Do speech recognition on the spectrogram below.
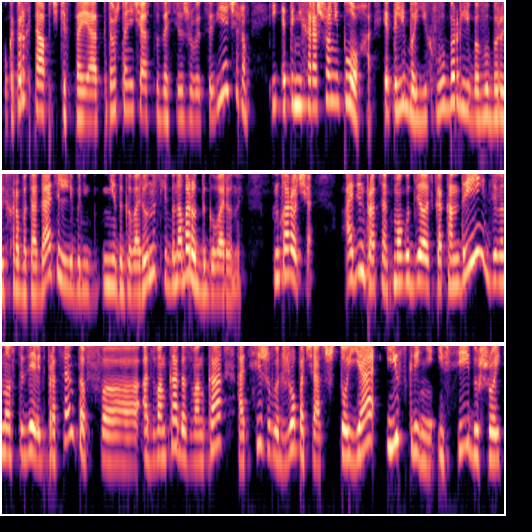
у которых тапочки стоят, потому что они часто засиживаются вечером. И это не хорошо, не плохо. Это либо их выбор, либо выбор их работодателя, либо недоговоренность, либо наоборот договоренность. Ну, короче, 1% могут делать, как Андрей, 99% э, от звонка до звонка отсиживают жопа час, что я искренне и всей душой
